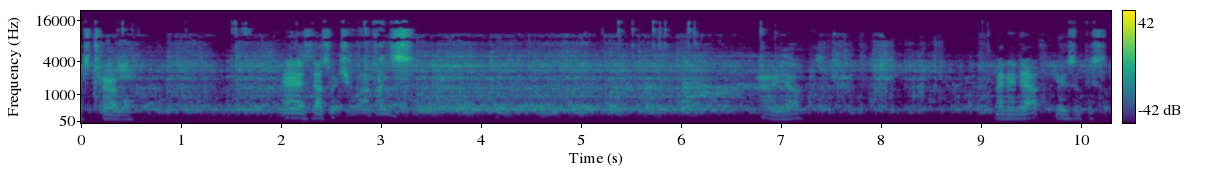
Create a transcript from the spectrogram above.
Is terrible. And it's not switching weapons. There we go. When in doubt, use a pistol.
